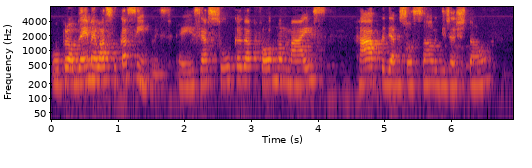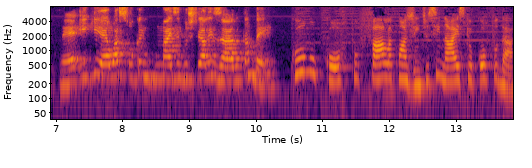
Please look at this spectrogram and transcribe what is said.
O problema é o açúcar simples. É esse açúcar da forma mais rápida de absorção e digestão, né? E que é o açúcar mais industrializado também. Como o corpo fala com a gente, os sinais que o corpo dá.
